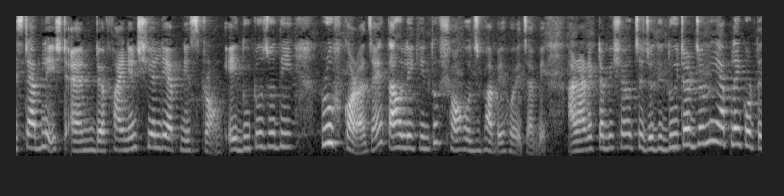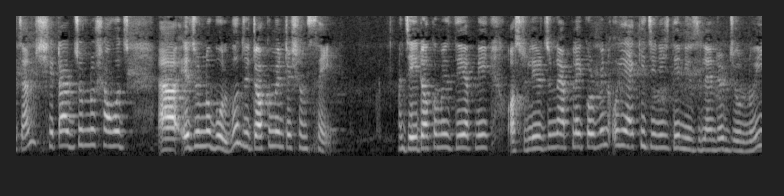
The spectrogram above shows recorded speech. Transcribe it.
established and financially আপনি স্ট্রং এই দুটো যদি প্রুফ করা যায়, তাহলে কিন্তু সহজভাবে হয়ে যাবে। আর আরেকটা বিষয় হচ্ছে, যদি দুইটার জন্যই অ্যাপ্লাই করতে চান, সেটার জন্য সহজ এজন্য বলব যে ডকুমেন্টেশন সেম যেই ডকুমেন্টস দিয়ে আপনি অস্ট্রেলিয়ার জন্য অ্যাপ্লাই করবেন, ওই একই জিনিস দিয়ে নিউজিল্যান্ডের জন্যই,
